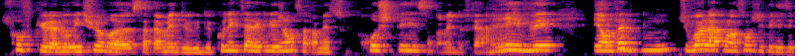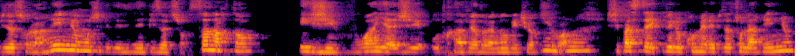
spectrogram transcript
Je trouve que la nourriture, euh, ça permet de, de connecter avec les gens, ça permet de se projeter, ça permet de faire rêver. Et en fait, Mhm. tu vois, là, pour l'instant, j'ai fait des épisodes sur La Réunion, j'ai fait des épisodes sur Saint-Martin, et j'ai voyagé au travers de la nourriture, tu vois. Mhm. Je sais pas si t'as écouté le premier épisode sur La Réunion.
